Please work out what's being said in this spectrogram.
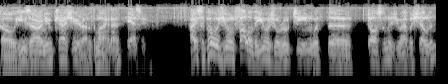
So he's our new cashier out at the mine, huh? Yes, sir. I suppose you'll follow the usual routine with uh, Dawson as you have with Sheldon.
